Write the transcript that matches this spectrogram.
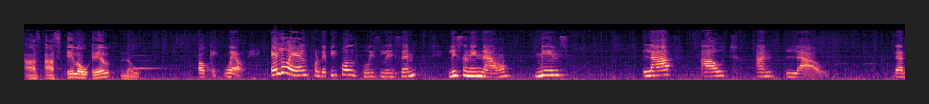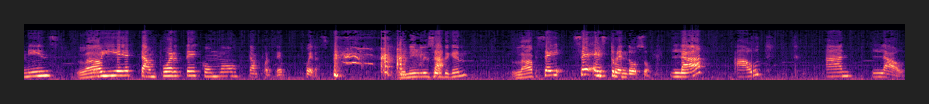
As as L O L, no. Okay, well, LOL for the people who is listen, listening now means laugh out and loud. That means Laugh. ríe tan fuerte como tan fuerte puedas. In English, say it again. Laugh. sé, sé estruendoso. Laugh out and loud.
